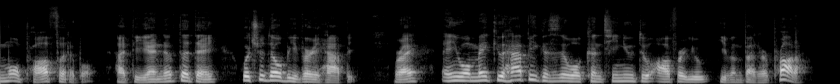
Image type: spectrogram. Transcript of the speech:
more profitable at the end of the day which they'll be very happy right? And it will make you happy because they will continue to offer you even better product.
